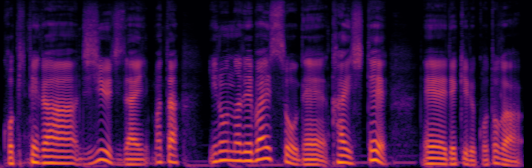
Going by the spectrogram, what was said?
コピペが自由自在、またいろんなデバイスをね、介して、えー、できることが、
